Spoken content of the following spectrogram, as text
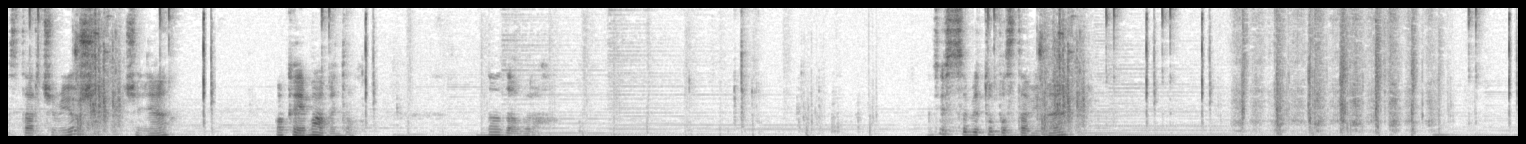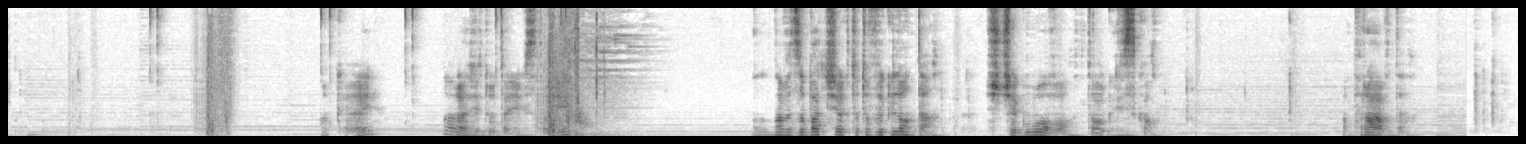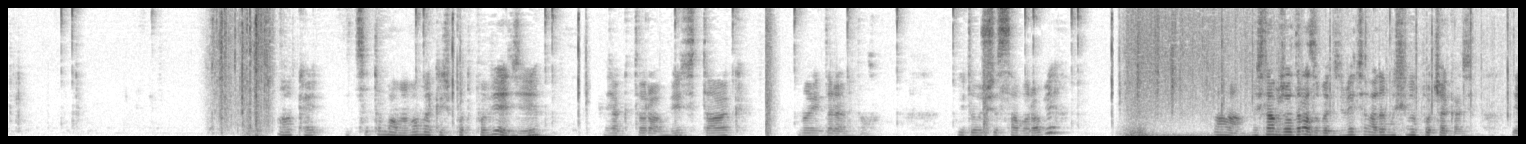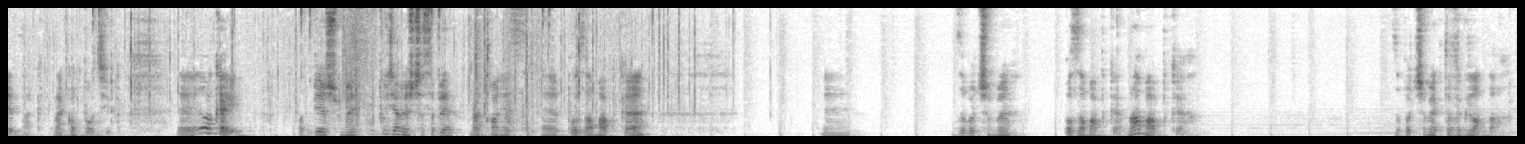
Starczy mi już, czy nie? Okej, mamy to. No dobra. Gdzieś sobie tu postawimy. Okej. Na razie tutaj niech stoi. No, nawet zobaczcie jak to tu wygląda. Szczegółowo to ognisko. Naprawdę. Okej. I co tu mamy? Mamy jakieś podpowiedzi. Jak to robić, tak. No i drewno. I to już się samo robi? Aha, myślałem, że od razu będzie mieć, ale musimy poczekać jednak na kompocik. E, Okej, odbierzmy i pójdziemy jeszcze sobie na koniec e, poza mapkę. E, zobaczymy poza mapkę, na mapkę. Zobaczymy jak to wygląda.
